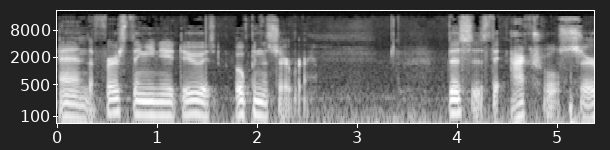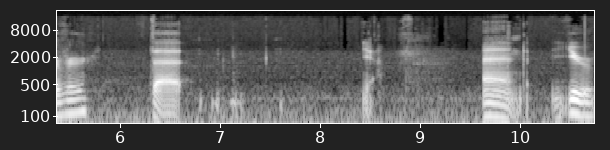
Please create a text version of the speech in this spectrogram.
and the first thing you need to do is open the server. This is the actual server that yeah. And you're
